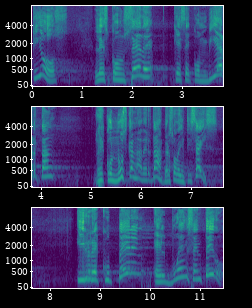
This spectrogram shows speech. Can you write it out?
Dios les concede que se conviertan, reconozcan la verdad, verso 26, y recuperen el buen sentido,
